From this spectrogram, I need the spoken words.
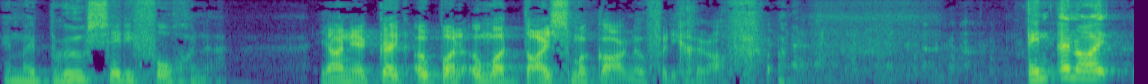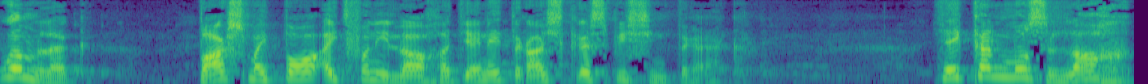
En my broer sê die volgende: "Ja nee, kyk, oupa en ouma daai's mekaar nou vir die graf." en in daai oomblik bars my pa uit van die lag dat jy net Rice Krispies sien trek. Jy kan mos lag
